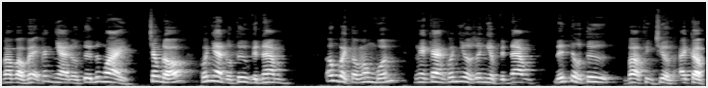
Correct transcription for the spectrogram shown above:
và bảo vệ các nhà đầu tư nước ngoài, trong đó có nhà đầu tư Việt Nam. Ông bày tỏ mong muốn ngày càng có nhiều doanh nghiệp Việt Nam đến đầu tư vào thị trường Ai Cập.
